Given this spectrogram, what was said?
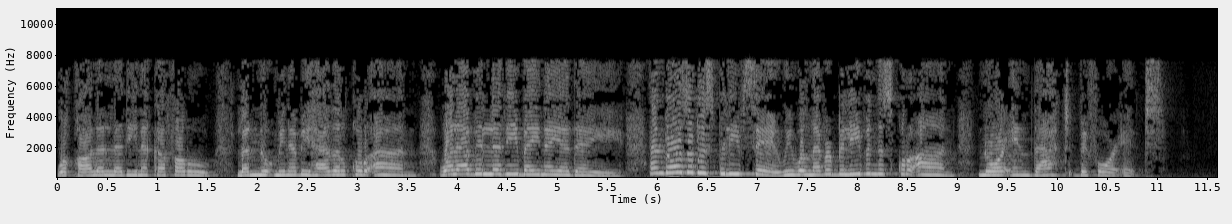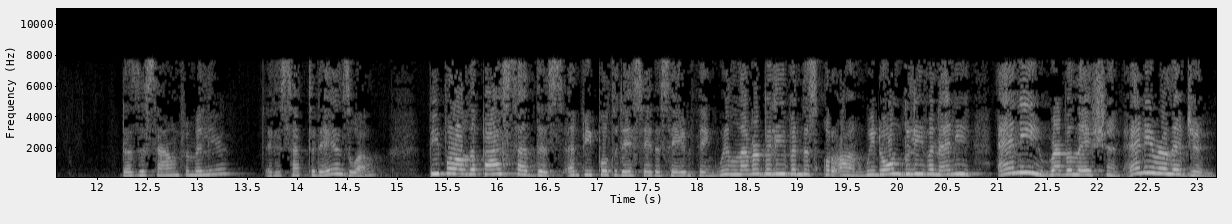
وَقَالَ الَّذِينَ كَفَرُوا لَن نُؤْمِنَ بِهَذَا الْقُرْآنِ وَلَا بِالَّذِي بَيْنَ يَدَيْهِ And those who disbelieve say, we will never believe in this Qur'an, nor in that before it. Does this sound familiar? It is said today as well. People of the past said this, and people today say the same thing. We'll never believe in this Qur'an. We don't believe in any, any revelation, any religion.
